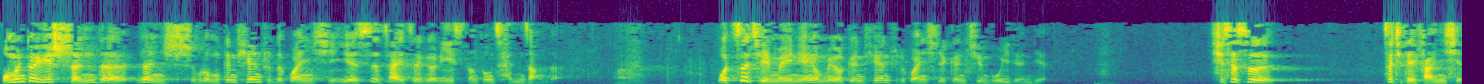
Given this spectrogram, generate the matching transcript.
我们对于神的认识，或者我们跟天主的关系，也是在这个历史当中成长的。啊，我自己每年有没有跟天主的关系更进步一点点？其实是。自己得反省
